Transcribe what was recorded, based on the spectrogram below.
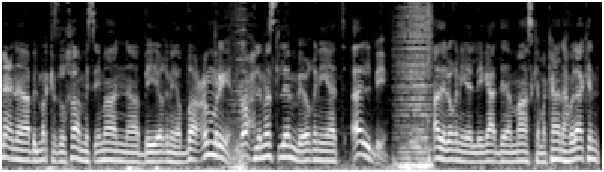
سمعنا بالمركز الخامس إيمان بأغنية ضاع عمري نروح لمسلم بأغنية قلبي. هذه الأغنية اللي قاعدة ماسكة مكانها ولكن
